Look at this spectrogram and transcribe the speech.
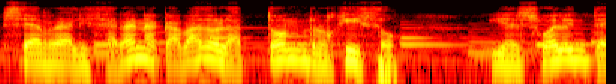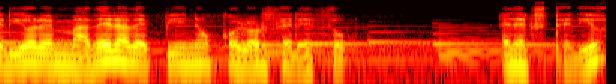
se realizará en acabado latón rojizo y el suelo interior en madera de pino color cerezo. El exterior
